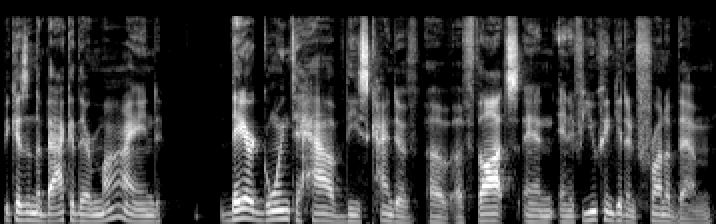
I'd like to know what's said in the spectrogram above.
because in the back of their mind, they are going to have these kind of, of, of, thoughts and, and if you can get in front of them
